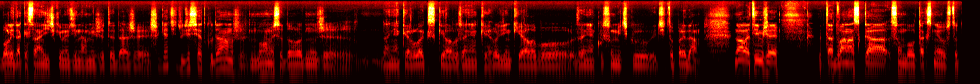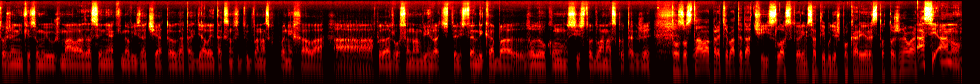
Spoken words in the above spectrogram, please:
boli také srandičky medzi nami, že teda, že však ja ti tú desiatku dám, že môžeme sa dohodnúť, že za nejaké Rolexky, alebo za nejaké hodinky, alebo za nejakú sumičku, či to predám. No ale tým, že tá 12 som bol tak s ňou stotožený, keď som ju už mal a zase nejaký nový začiatok a tak ďalej, tak som si tú 12 ponechal a, a podarilo sa nám nám vyhrať vtedy Stanley Cup a z hodou okolností 112, takže... To zostáva pre teba teda číslo, s ktorým sa ty budeš po kariére stotožňovať? Asi áno.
